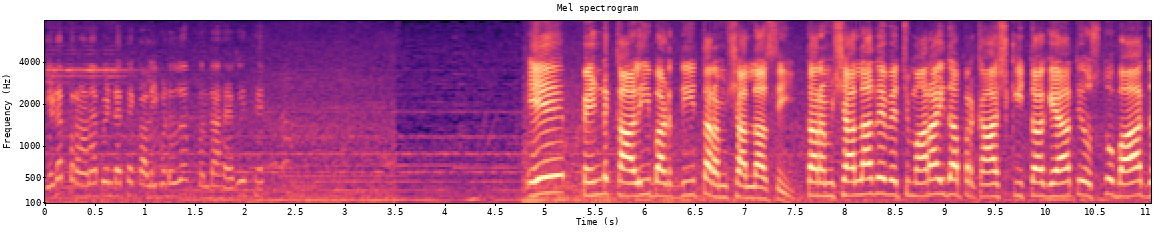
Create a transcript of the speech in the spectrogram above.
ਜਿਹੜਾ ਪੁਰਾਣਾ ਪਿੰਡ ਇੱਥੇ ਕਾਲੀਬੜ ਉਹਦਾ ਬੰਦਾ ਹੈ ਕੋਈ ਇੱਥੇ? ਇਹ ਪਿੰਡ ਕਾਲੀਬੜ ਦੀ ਧਰਮਸ਼ਾਲਾ ਸੀ। ਧਰਮਸ਼ਾਲਾ ਦੇ ਵਿੱਚ ਮਹਾਰਾਜ ਦਾ ਪ੍ਰਕਾਸ਼ ਕੀਤਾ ਗਿਆ ਤੇ ਉਸ ਤੋਂ ਬਾਅਦ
